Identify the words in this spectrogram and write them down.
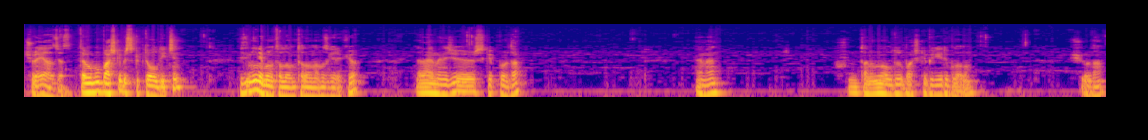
Şuraya yazacağız. Tabi bu başka bir script olduğu için bizim yine bunu tanım, tanımlamamız gerekiyor. Level Manager script burada. Hemen şunun tanımlı olduğu başka bir yeri bulalım. Şuradan.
